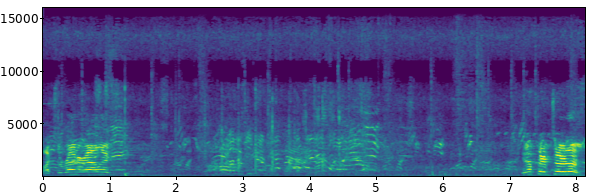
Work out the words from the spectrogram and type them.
Watch the runner out. up there, Jalen.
